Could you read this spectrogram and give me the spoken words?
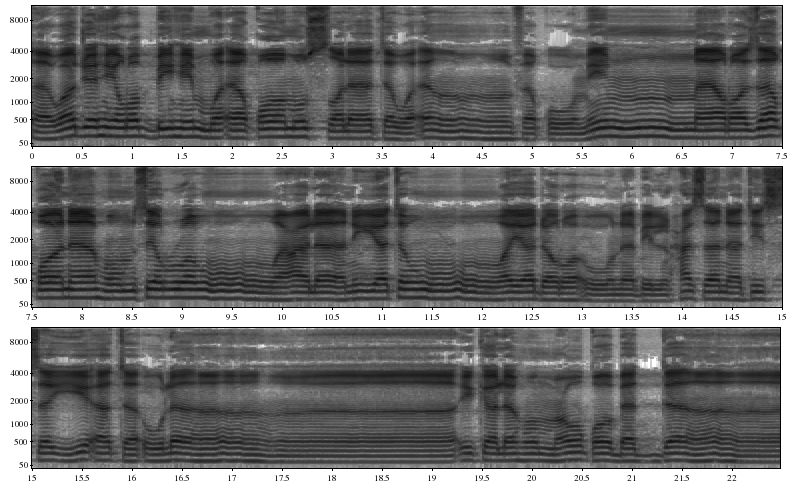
وجه ربهم واقاموا الصلاه وانفقوا مما رزقناهم سرا وعلانيه ويدرؤون بالحسنه السيئه اولئك لهم عقبى الدار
